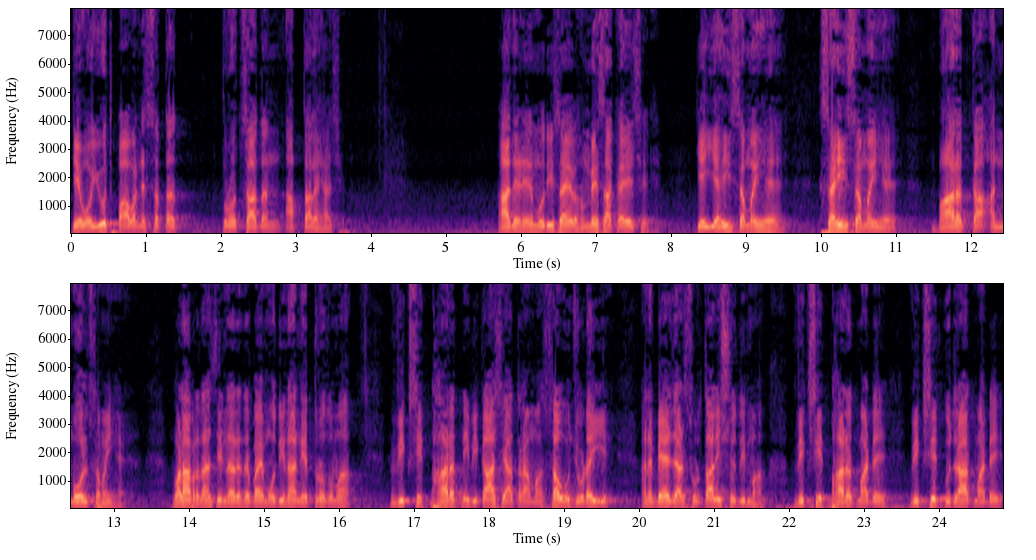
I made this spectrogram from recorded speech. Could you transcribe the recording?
તેઓ યુથ પાવરને સતત પ્રોત્સાહન આપતા રહ્યા છે. આદરણીય મોદી સાહેબ હંમેશા કહે છે કે યહી સમય હૈ, સહી સમય હૈ, ભારત કા અનમોલ સમય હૈ. વડાપ્રધાન શ્રી નરેન્દ્રભાઈ મોદીના નેતૃત્વમાં વિકસિત ભારતની વિકાસ યાત્રામાં સૌ જોડાઈએ અને બે હજાર સુડતાલીસ સુધીમાં વિકસિત ભારત માટે વિકસિત ગુજરાત માટે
